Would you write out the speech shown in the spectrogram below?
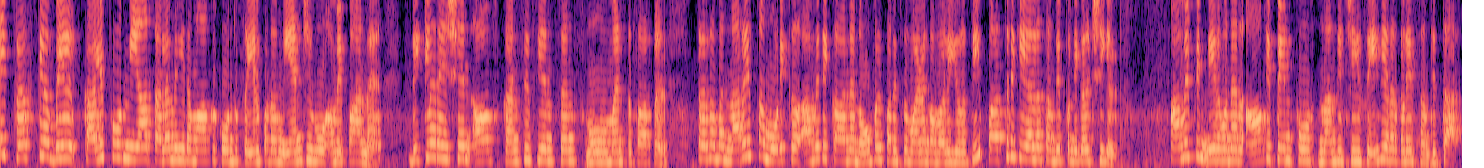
சென்னை பிரஸ் கிளப்பில் கலிபோர்னியா தலைமையிடமாக கொண்டு செயல்படும் என்ஜிஓ அமைப்பான டிக்ளரேஷன் ஆஃப் கன்சிசியன்சன்ஸ் மூவ்மெண்ட் சார்பில் பிரதமர் நரேந்திர மோடிக்கு அமெரிக்கான நோபல் பரிசு வழங்க வலியுறுத்தி பத்திரிகையாளர் சந்திப்பு நிகழ்ச்சியில் அமைப்பின் நிறுவனர் ஆதிபென் போஸ் நந்திஜி செய்தியாளர்களை சந்தித்தார்.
